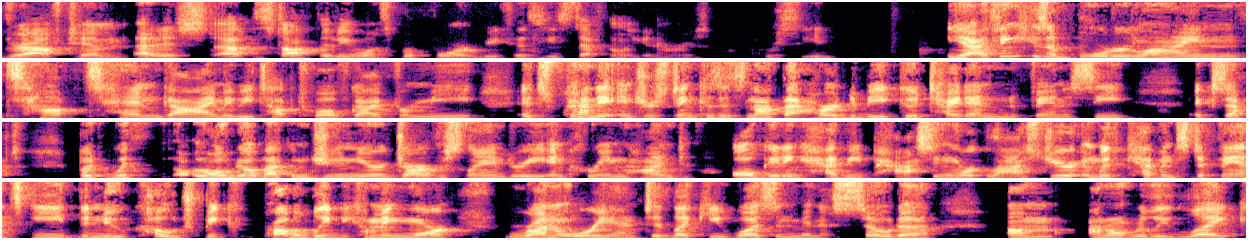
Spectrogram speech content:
draft him at his at the stock that he was before because he's definitely going to re- recede. Yeah, I think he's a borderline top 10 guy, maybe top 12 guy for me. It's kind of interesting because it's not that hard to be a good tight end in fantasy, except, but with Odell Beckham Jr., Jarvis Landry, and Kareem Hunt all getting heavy passing work last year, and with Kevin Stefanski, the new coach, be- probably becoming more run oriented like he was in Minnesota, um, I don't really like,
